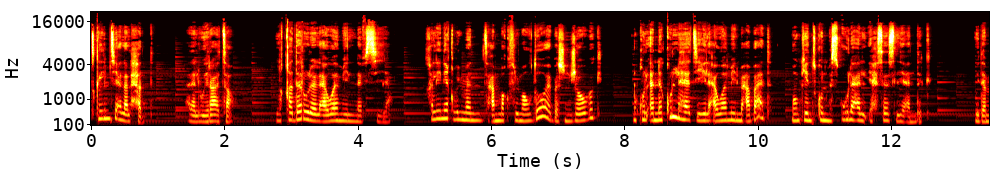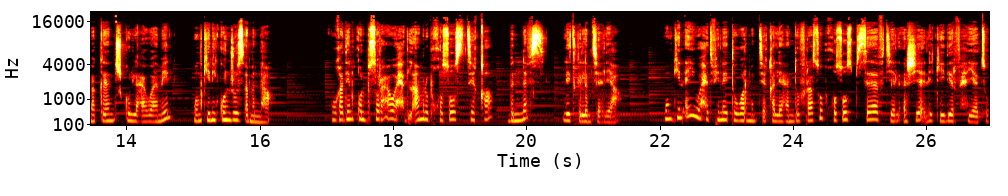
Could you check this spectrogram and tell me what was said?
تكلمتي على الحظ على الوراثة. القدر ولا العوامل النفسية. خليني قبل ما نتعمق في الموضوع باش نجاوبك نقول أن كل هذه العوامل مع بعض ممكن تكون مسؤولة على الإحساس اللي عندك. وإذا ما كانتش كل العوامل ممكن يكون جزء منها. وغادي نقول بسرعة واحد الأمر بخصوص الثقة بالنفس اللي تكلمتي عليها. ممكن أي واحد فينا يطور من الثقة اللي عنده في راسو بخصوص بزاف ديال الأشياء اللي كيدير في حياته.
